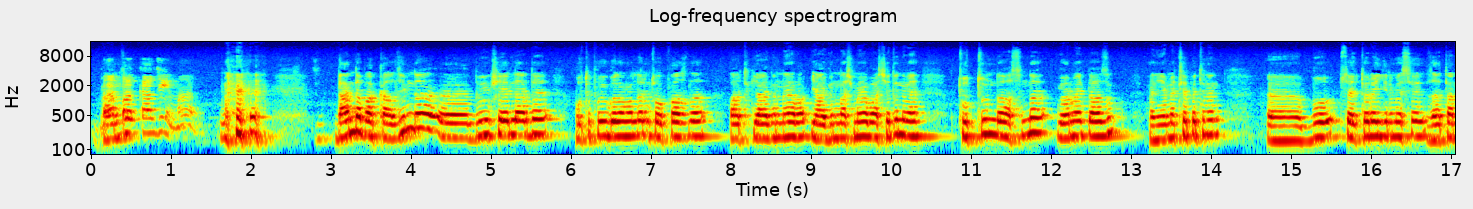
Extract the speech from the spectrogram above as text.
Ben bakkalcıyım abi. Ben de bakkalcıyım da e, büyük şehirlerde bu tip uygulamaların çok fazla artık yaygınlığa, yaygınlaşmaya başladığını ve tuttuğunu da aslında görmek lazım. Hani yemek sepetinin e, bu sektöre girmesi zaten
